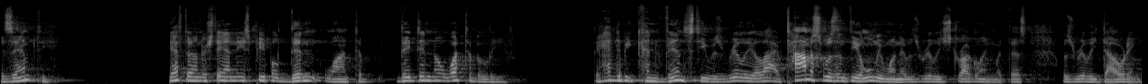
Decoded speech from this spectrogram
it's empty. You have to understand these people didn't want to they didn't know what to believe. They had to be convinced he was really alive. Thomas wasn't the only one that was really struggling with this, was really doubting.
